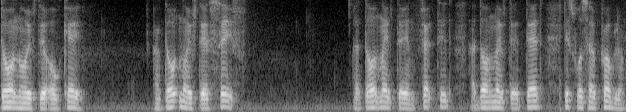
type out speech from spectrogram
don't know if they're okay. I don't know if they're safe. I don't know if they're infected. I don't know if they're dead. This was her problem.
